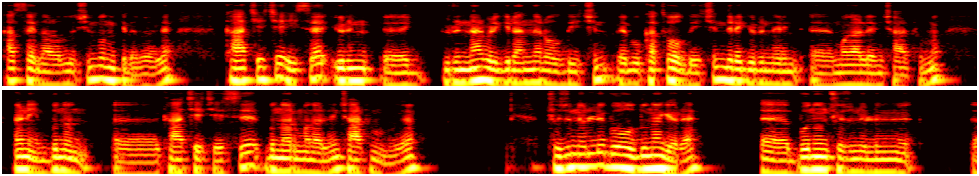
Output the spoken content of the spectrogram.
Katsayılar olduğu için bununki de böyle. KÇÇ ise ürün e, ürünler böyle girenler olduğu için ve bu katı olduğu için direkt ürünlerin e, molarların çarpımı. Örneğin bunun e, KÇÇ'si bunların molarların çarpımı oluyor. Çözünürlüğü bu olduğuna göre e, bunun çözünürlüğünü e,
